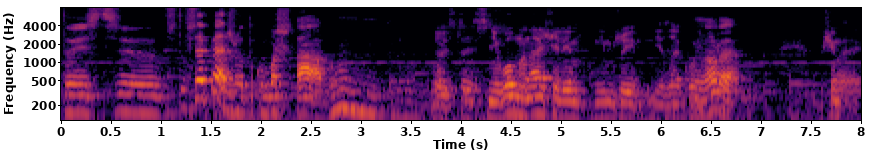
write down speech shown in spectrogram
То есть, все опять же вот такой масштаб. то есть с него мы начали, им же и закончили. Ну да. В общем, э,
